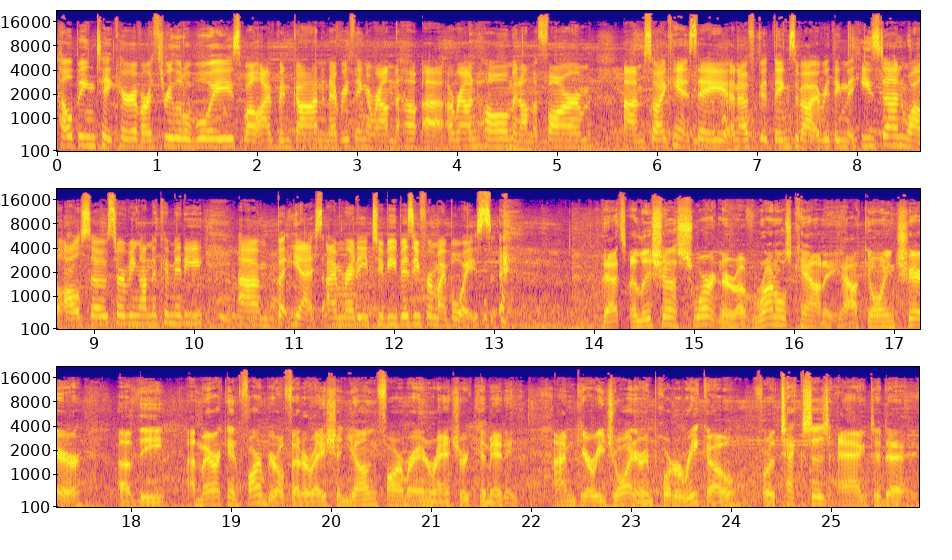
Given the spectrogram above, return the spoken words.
helping take care of our three little boys while I've been gone and everything around the uh, around home and on the farm. Um, so I can't say enough good things about everything that he's done while also serving on the committee. Um, but yes, I'm ready to be busy for my boys. That's Alicia Swertner of Runnels County, outgoing chair of the American Farm Bureau Federation Young Farmer and Rancher Committee. I'm Gary Joiner in Puerto Rico for Texas Ag Today.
